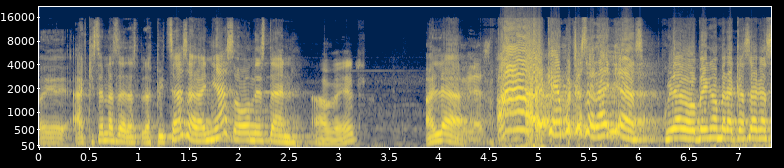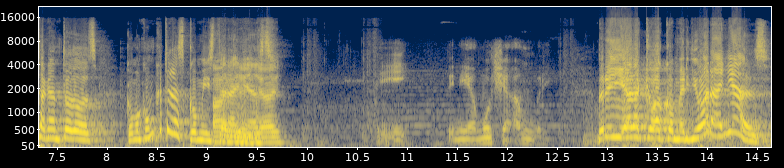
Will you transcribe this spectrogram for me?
eh, ¿aquí están las, las, las pizzas, arañas? ¿O dónde están? A ver. ¡Hala! ¡Ah! ¡Que hay muchas arañas! Cuidado, vengan para acá, sacan, sacan todos. ¿Cómo, ¿Cómo que te las comiste, Ay, arañas? ay. Sí, tenía mucha hambre. Pero ¿y ahora qué va a comer yo? ¿Arañas?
